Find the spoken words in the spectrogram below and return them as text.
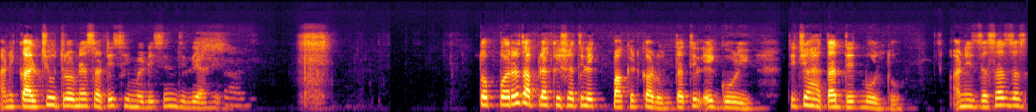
आणि कालची उतरवण्यासाठीच ही मेडिसिन दिली आहे. तो परत आपल्या खिशातील एक पाकिट काढून त्यातील एक गोळी तिच्या हातात देत बोलतो. आणि जसा जस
